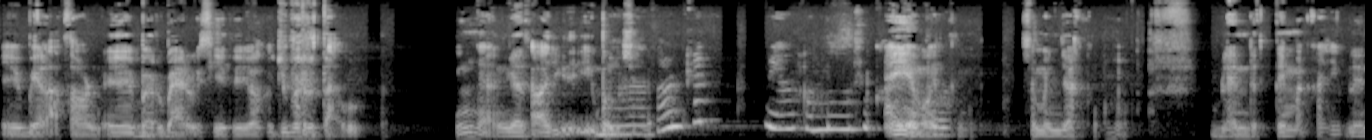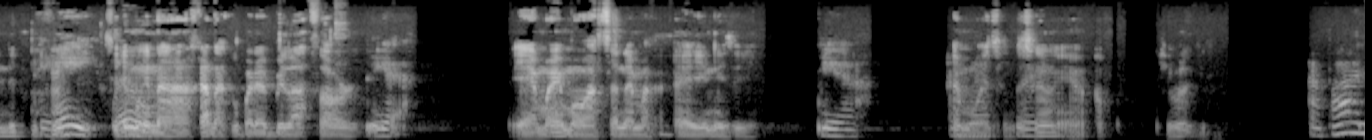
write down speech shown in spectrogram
ya Bella Thorne. Ya baru-baru sih itu. Aku juga baru tahu. Enggak enggak tahu juga. Iya bagus juga. Marathon kan yang kamu suka Eh, iya mau itu semenjak blended terima kasih blended Hey, sudah mengenalkan aku pada Bella Thorne. Iya, ya emang Emma Watson emang eh, ini sih. Iya. Emma Anne Watson. Terus, ya, apa siapa lagi? Apaan?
